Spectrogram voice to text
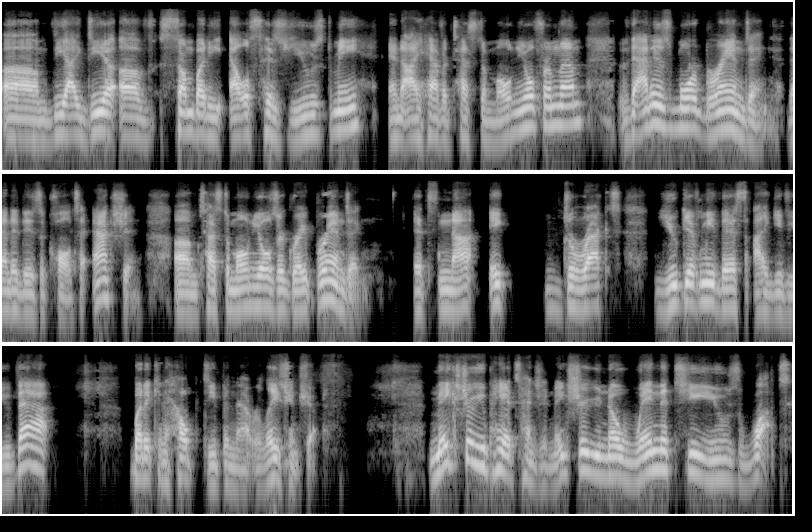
Um, the idea of somebody else has used me and I have a testimonial from them, that is more branding than it is a call to action. Um, testimonials are great branding. It's not a direct, you give me this, I give you that, but it can help deepen that relationship make sure you pay attention. Make sure you know when to use what.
